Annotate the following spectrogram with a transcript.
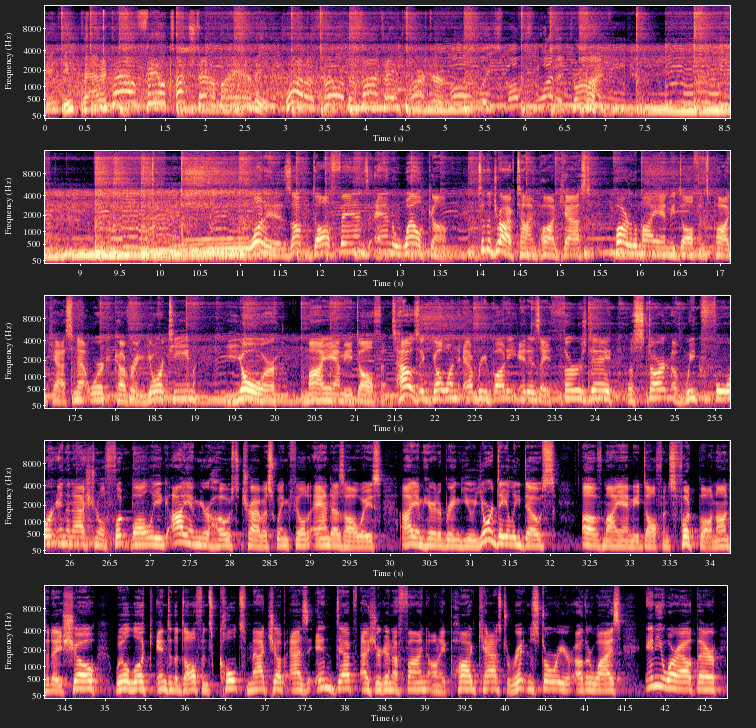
looking. Deep pattern. Downfield. Touchdown, Miami. What a throw. DeVante Parker. Holy smokes, what a drive. What is up, Dolph fans, and welcome to the Drive Time Podcast, part of the Miami Dolphins Podcast Network, covering your team, your Miami Dolphins. How's it going, everybody? It is a Thursday, the start of week four in the National Football League. I am your host, Travis Wingfield, and as always, I am here to bring you your daily dose of Miami Dolphins football. And on today's show, we'll look into the Dolphins Colts matchup as in depth as you're going to find on a podcast, written story, or otherwise anywhere out there.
